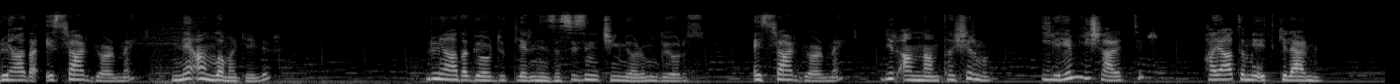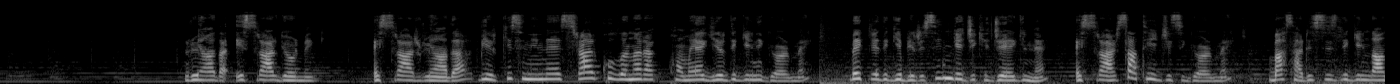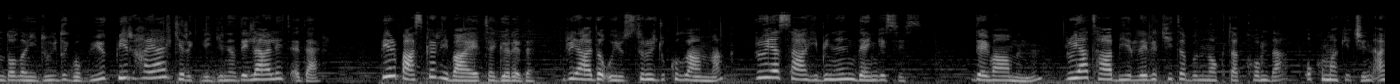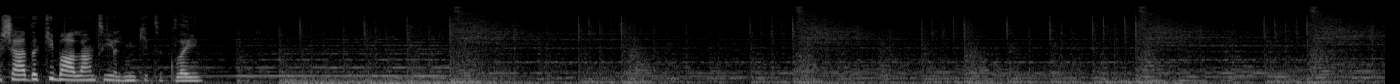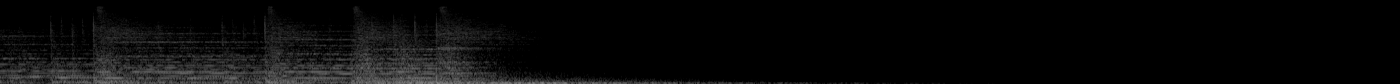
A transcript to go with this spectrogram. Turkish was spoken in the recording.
Rüyada esrar görmek ne anlama gelir? Rüyada gördüklerinizi sizin için yorumluyoruz. Esrar görmek bir anlam taşır mı? İyiye mi işarettir? Hayatımı etkiler mi? Rüyada esrar görmek. Esrar rüyada bir kişinin esrar kullanarak komaya girdiğini görmek, beklediği birisinin gecikeceğine, esrar satıcısı görmek, basaresizliğinden dolayı duyduğu büyük bir hayal kırıklığına delalet eder. Bir başka rivayete göre de, rüyada uyuşturucu kullanmak, rüya sahibinin dengesiz. Devamını, Rüya Tabirleri kitabı.com'da okumak için aşağıdaki bağlantıya linki tıklayın.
